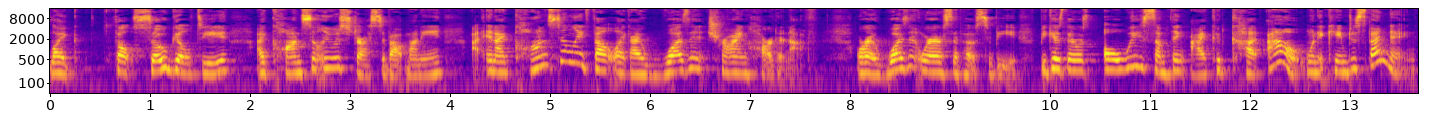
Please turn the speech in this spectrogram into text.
like, felt so guilty. I constantly was stressed about money. And I constantly felt like I wasn't trying hard enough or I wasn't where I was supposed to be because there was always something I could cut out when it came to spending.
